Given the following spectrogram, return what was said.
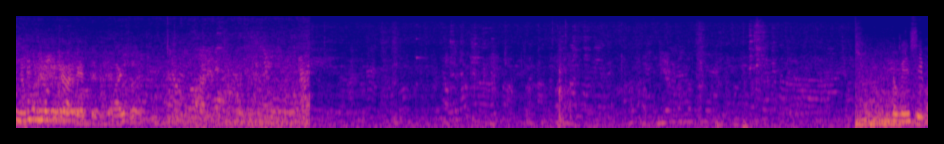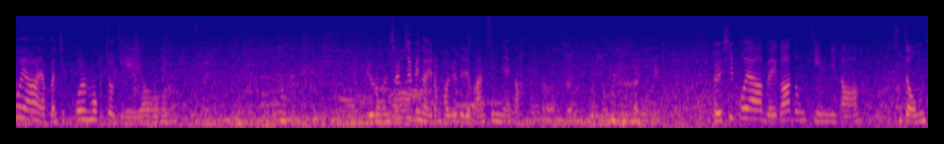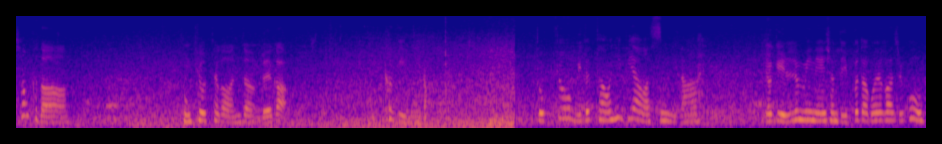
우리 김치는 꼭 해줘야 될 듯. 맛있어요. 여긴 시부야 약간 뒷골목 쪽이에요. 이런 술집이나 이런 가게들이 많습니다. 여기 시부야 메가돈키입니다. 진짜 엄청 크다. 돈키호테가 완전 메가 크기입니다. 도쿄 미드타운 히비야 왔습니다. 여기 일루미네이션도 이쁘다고 해가지고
